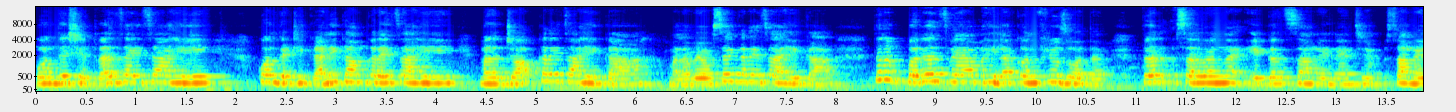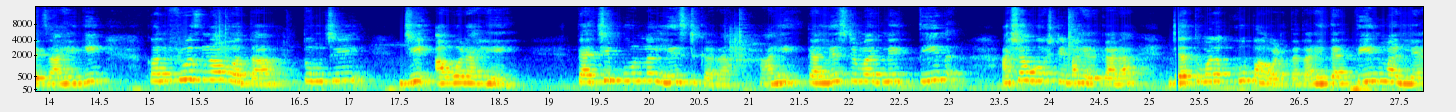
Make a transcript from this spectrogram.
कोणत्या क्षेत्रात जायचं आहे कोणत्या ठिकाणी काम करायचं आहे मला जॉब करायचा आहे का मला व्यवसाय करायचा आहे का? तर बऱ्याच वेळा महिला कन्फ्यूज होतात. तर सर्वांना एकच सांगण्याचे सांगायचं आहे की कन्फ्यूज न होता तुमची जी आवड आहे त्याची पूर्ण लिस्ट करा. आणि त्या लिस्टमधने तीन अशा गोष्टी बाहेर काढा ज्या तुम्हाला खूप आवडतात. आणि त्या तीन मधल्या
